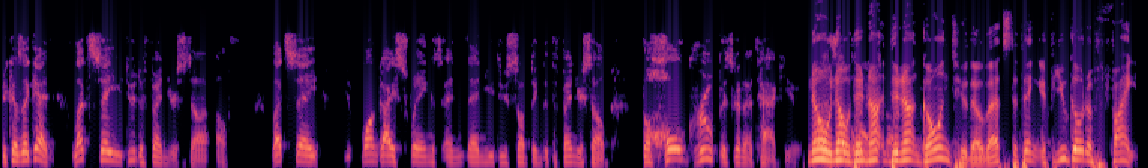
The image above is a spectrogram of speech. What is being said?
Because again, let's say you do defend yourself. Let's say one guy swings and then you do something to defend yourself, the whole group is going to attack you. No, That's no, they're not. They're not going to though. That's the thing. If you go to fight,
